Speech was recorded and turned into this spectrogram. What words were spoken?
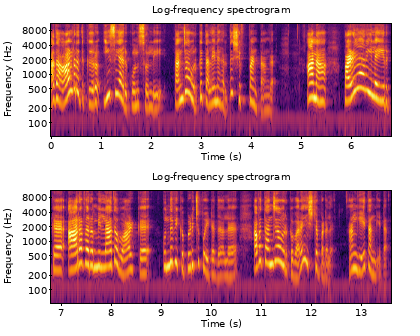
அதை ஆள்றதுக்கு ஈஸியாக இருக்கும்னு சொல்லி தஞ்சாவூருக்கு தலைநகரத்தை ஷிஃப்ட் பண்ணிட்டாங்க. ஆனால் பழையாறையில் இருக்க ஆரவரம் இல்லாத வாழ்க்கை குந்தவிக்கு பிடிச்சு போயிட்டதால அவள் தஞ்சாவூருக்கு வர இஷ்டப்படலை. அங்கேயே தங்கிட்டாள்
